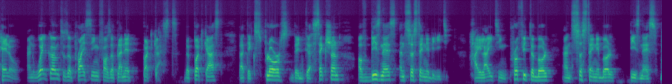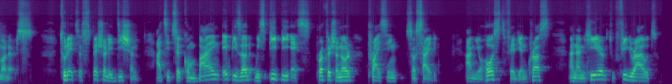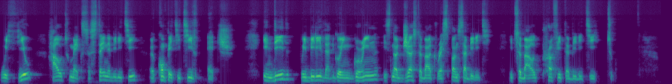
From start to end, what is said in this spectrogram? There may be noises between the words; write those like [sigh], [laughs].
Hello, and welcome to the Pricing for the Planet podcast, the podcast that explores the intersection of business and sustainability, highlighting profitable and sustainable business models. Today, it's a special edition as it's a combined episode with PPS, Professional Pricing Society. I'm your host, Fabien Cros, and I'm here to figure out with you how to make sustainability a competitive edge. Indeed, we believe that going green is not just about responsibility. It's about profitability too.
